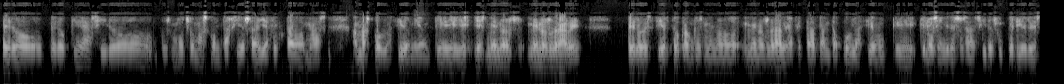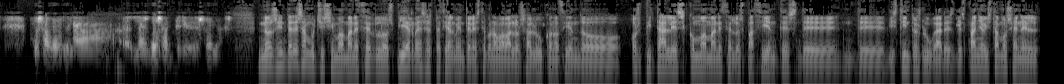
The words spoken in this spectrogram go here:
pero, pero que ha sido pues mucho más contagiosa y ha afectado a más, a más población. Y aunque es menos, menos grave, pero es cierto que aunque es menos, menos grave, afecta a tanta población que, los ingresos han sido superiores pues, a los de las dos anteriores olas. Nos interesa muchísimo amanecer los viernes, especialmente en este programa Valor Salud, conociendo hospitales, cómo amanecen los pacientes de, distintos lugares de España. Hoy estamos en el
